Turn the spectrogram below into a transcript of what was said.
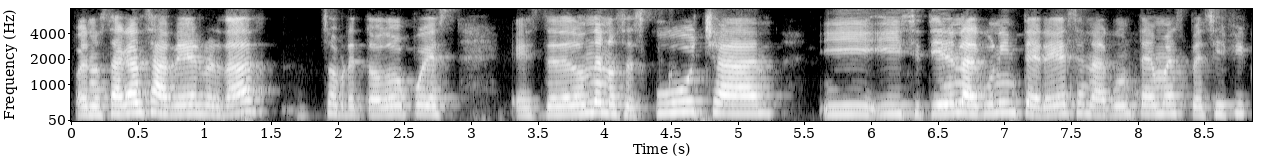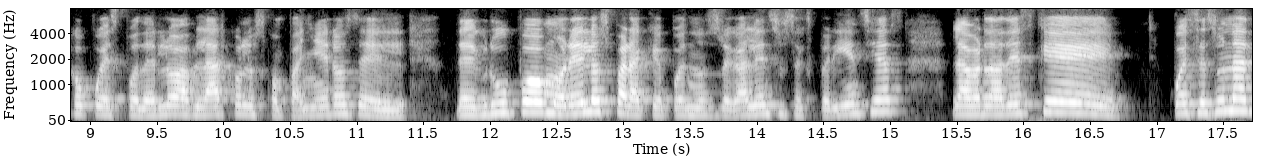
pues, nos hagan saber, ¿verdad? Sobre todo, pues, este, de dónde nos escuchan, y, si tienen algún interés en algún tema específico, pues poderlo hablar con los compañeros del, grupo Morelos para que pues nos regalen sus experiencias. La verdad es que pues es una,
